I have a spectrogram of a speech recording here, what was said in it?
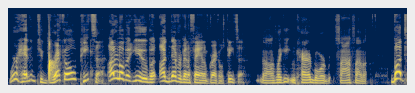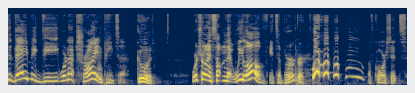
we're headed to Greco Pizza. I don't know about you, but I've never been a fan of Greco's Pizza. No, it's like eating cardboard with sauce on it. But today, Big D, we're not trying pizza. Good. We're trying something that we love. It's a burger. of course, it's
